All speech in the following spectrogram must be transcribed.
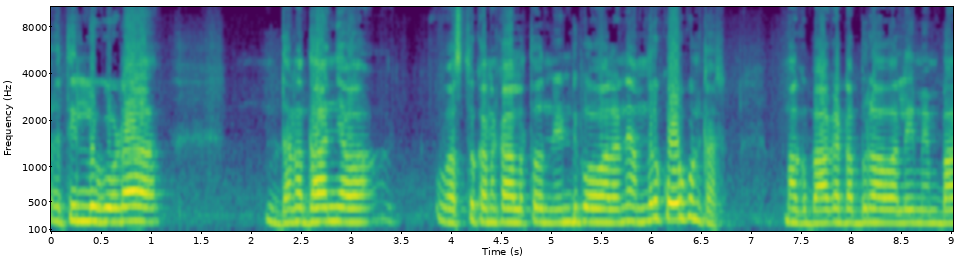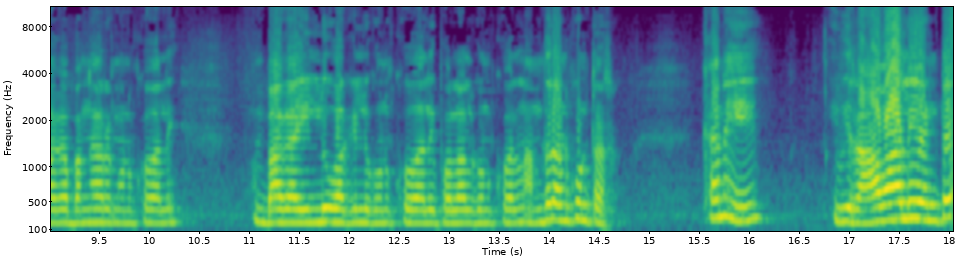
ప్రతిల్లు కూడా ధనధాన్య వస్తు కనకాలతో నిండిపోవాలని అందరూ కోరుకుంటారు. మాకు బాగా డబ్బు రావాలి మేము బాగా బంగారం కొనుక్కోవాలి బాగా ఇల్లు వాకిళ్ళు కొనుక్కోవాలి పొలాలు కొనుక్కోవాలని అందరూ అనుకుంటారు. కానీ ఇవి రావాలి అంటే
